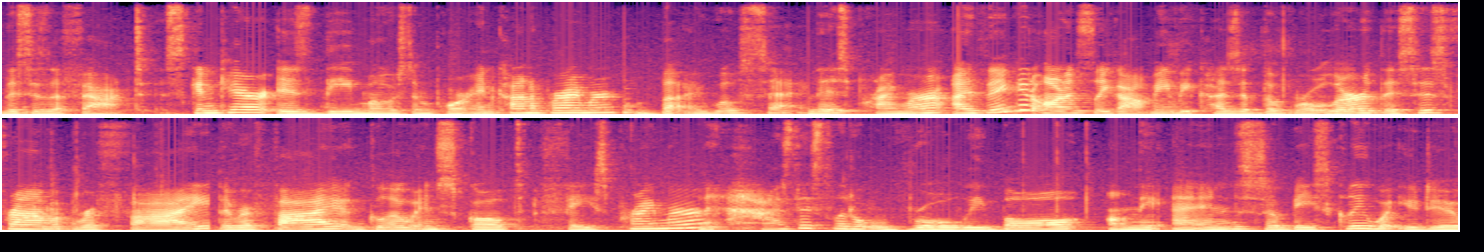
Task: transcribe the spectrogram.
This is a fact. Skincare is the most important kind of primer, but I will say this primer, I think it honestly got me because of the roller. This is from Refy, the Refy Glow and Sculpt Face Primer. And it has this little roly ball on the end. So basically what you do,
